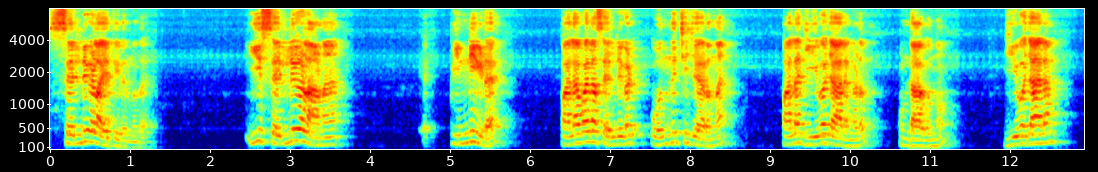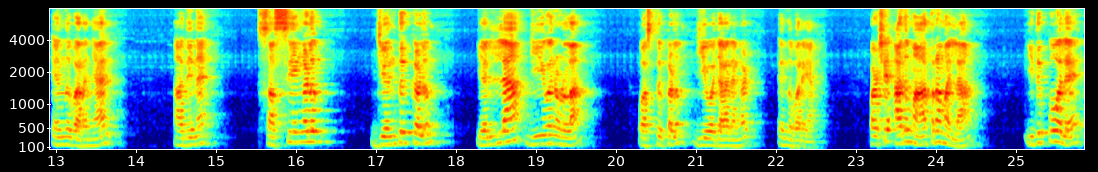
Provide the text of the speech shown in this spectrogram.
സെല്ലുകളായി തീരുന്നത്. ഈ സെല്ലുകളാണ് പിന്നീട് പല പല സെല്ലുകൾ ഒന്നിച്ചു ചേർന്ന് പല ജീവജാലങ്ങളും ഉണ്ടാകുന്നു. ജീവജാലം എന്ന് പറഞ്ഞാൽ അതിന് സസ്യങ്ങളും ജന്തുക്കളും എല്ലാ ജീവനുള്ള വസ്തുക്കളും ജീവജാലങ്ങൾ എന്ന് പറയാം. പക്ഷെ അത് മാത്രമല്ല ഇതുപോലെ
